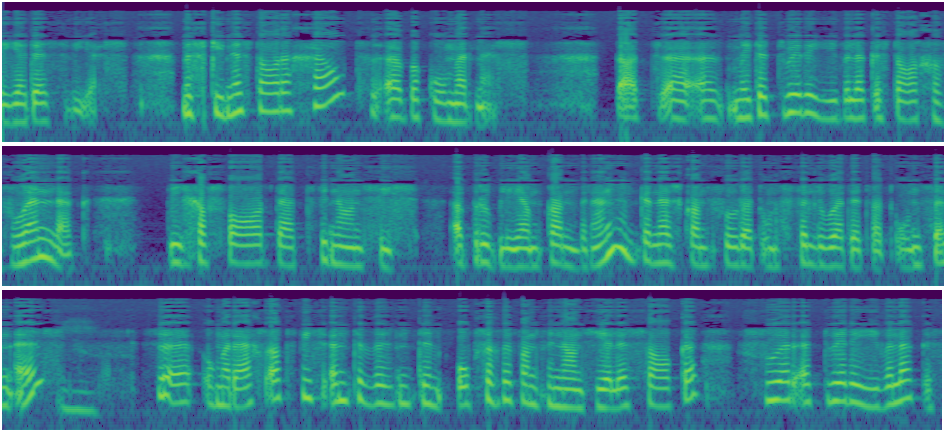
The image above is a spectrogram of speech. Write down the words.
redes wees. Miskien is daar 'n geld uh, bekommernis dat uh, met 'n tweede huwelik is daar gewoonlik die gevaar dat finansies 'n probleem kan bring en kinders kan voel dat ons verloor dit wat ons in is. Mm. So om regsadvies in te win ten opsigte van finansiële sake voor 'n tweede huwelik is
